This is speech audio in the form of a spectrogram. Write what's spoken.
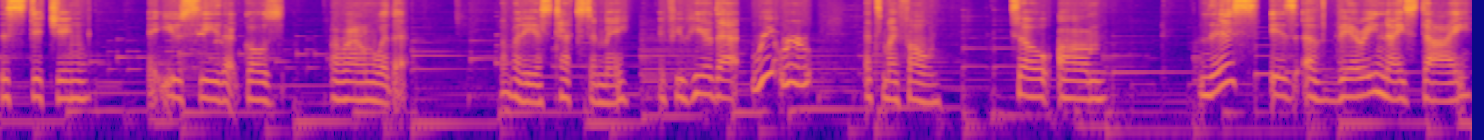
the stitching that you see that goes around with it. Somebody is texting me. If you hear that, that's my phone. So um, this is a very nice die.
